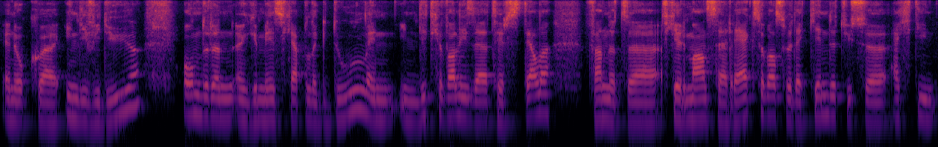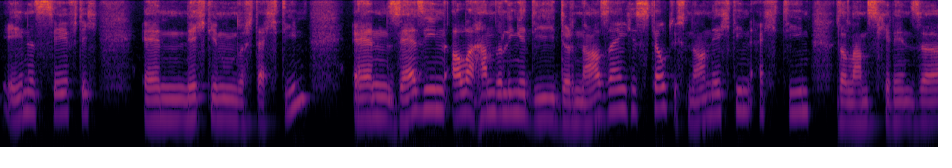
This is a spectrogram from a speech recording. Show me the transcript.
en ook uh, individuen onder een, een, gemeenschappelijk doel. En in dit geval is dat het herstellen van het, uh, het Germaanse Rijk zoals we dat kenden tussen 1871 en 1918. En zij zien alle handelingen die daarna zijn gesteld, dus na 1918, de landsgrenzen,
